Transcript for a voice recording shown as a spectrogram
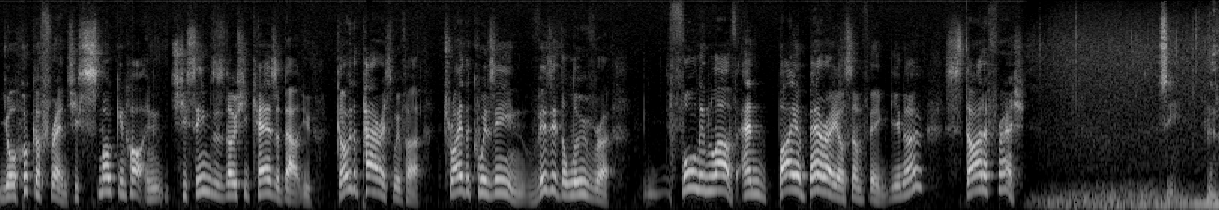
Your hooker friend, she's smoking hot and she seems as though she cares about you. Go to Paris with her. Try the cuisine. Visit the Louvre. Fall in love and buy a beret or something, you know? Start afresh. See, claro.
